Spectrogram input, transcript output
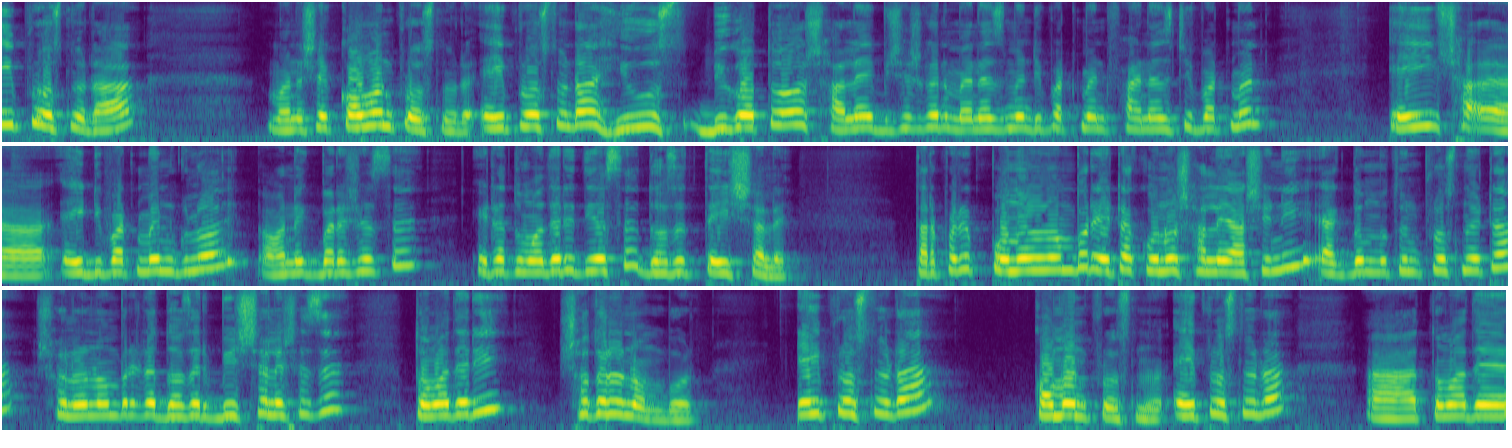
এই প্রশ্নটা মানে সে কমন প্রশ্নটা, এই প্রশ্নটা হিউজ বিগত সালে, বিশেষ করে ম্যানেজমেন্ট ডিপার্টমেন্ট ফাইন্যান্স ডিপার্টমেন্ট এই এই ডিপার্টমেন্টগুলো অনেকবার এসেছে। এটা তোমাদেরই দিয়েছে দু হাজার তেইশ সালে। তারপরে পনেরো নম্বর, এটা কোনো সালে আসেনি, একদম নতুন প্রশ্ন এটা। ষোলো নম্বর, এটা দু হাজার বিশ সালে এসেছে, তোমাদেরই সতেরো নম্বর। এই প্রশ্নটা কমন প্রশ্ন। এই প্রশ্নটা তোমাদের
